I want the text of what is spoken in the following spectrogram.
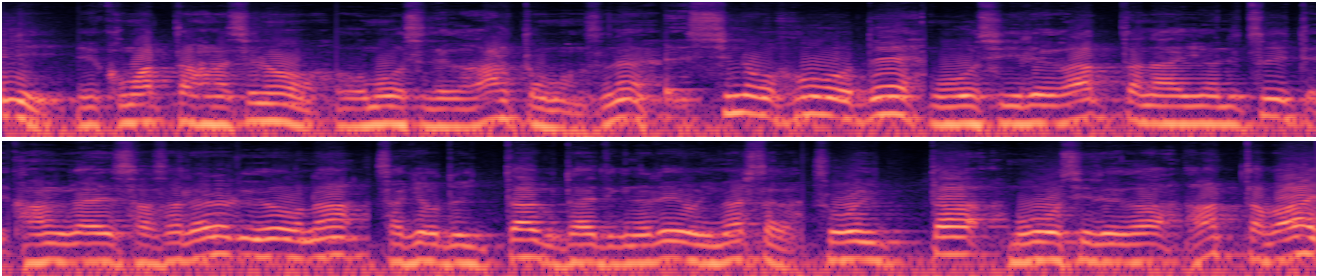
に困った話の申し出があると思うんですね市の方で申し入れがあった内容について考えさせられるような先ほど言った具体的な例を言いましたがそういった申し入れがあった場合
